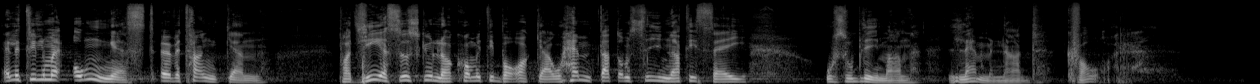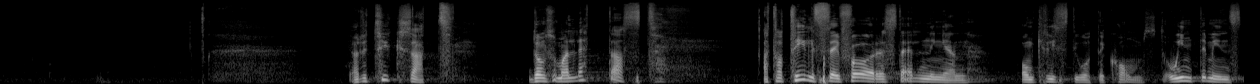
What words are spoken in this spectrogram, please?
eller till och med ångest över tanken på att Jesus skulle ha kommit tillbaka och hämtat de sina till sig och så blir man lämnad kvar. Ja, det tycks att de som har lättast att ta till sig föreställningen om Kristi återkomst och inte minst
